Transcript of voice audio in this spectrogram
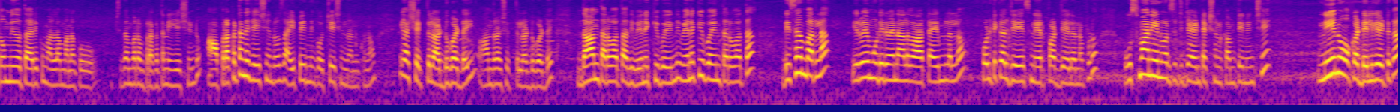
తొమ్మిదో తారీఖు మళ్ళీ మనకు చిదంబరం ప్రకటన చేసిండు. ఆ ప్రకటన చేసిన రోజు అయిపోయింది ఇంకా వచ్చేసింది అనుకున్నాం. ఇక శక్తులు అడ్డుపడ్డాయి ఆంధ్ర శక్తులు అడ్డుపడ్డాయి. దాని తర్వాత అది వెనక్కి పోయింది. వెనక్కి పోయిన తర్వాత డిసెంబర్లో ఇరవై మూడు ఇరవై నాలుగు ఆ టైంలలో పొలిటికల్ జేఏసీని ఏర్పాటు చేయాలన్నప్పుడు Osmania university joint action committee నుంచి నేను ఒక డెలిగేట్గా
